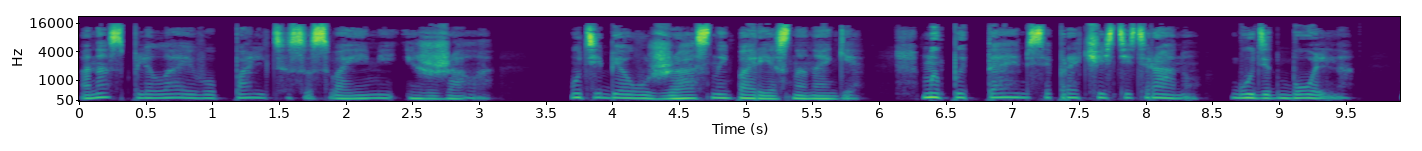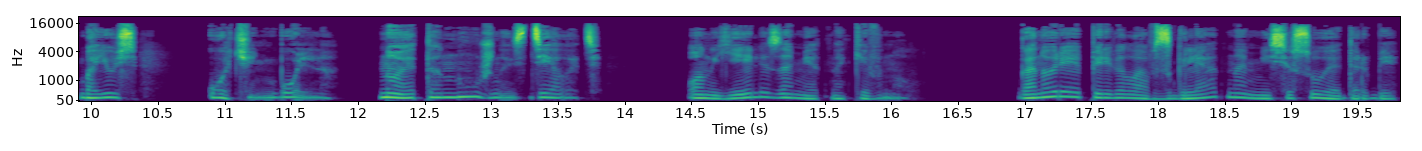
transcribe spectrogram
Она сплела его пальцы со своими и сжала. «У тебя ужасный порез на ноге. Мы пытаемся прочистить рану. Будет больно. Боюсь, очень больно. Но это нужно сделать. Он еле заметно кивнул. Ганория перевела взгляд на миссис Уэдерби.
